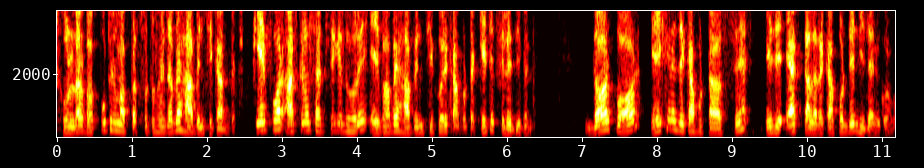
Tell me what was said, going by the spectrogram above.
শোল্ডার বা পুটের মাপটা ছোট হয়ে যাবে হাফ ইঞ্চি কাটবে। এরপর আটকানো সাইড থেকে ধরে এইভাবে হাফ ইঞ্চি করে কাপড়টা কেটে ফেলে দিবেন। দেওয়ার পর এইখানে যে কাপড়টা আছে, এই যে এক কালারের কাপড় দিয়ে ডিজাইন করব।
